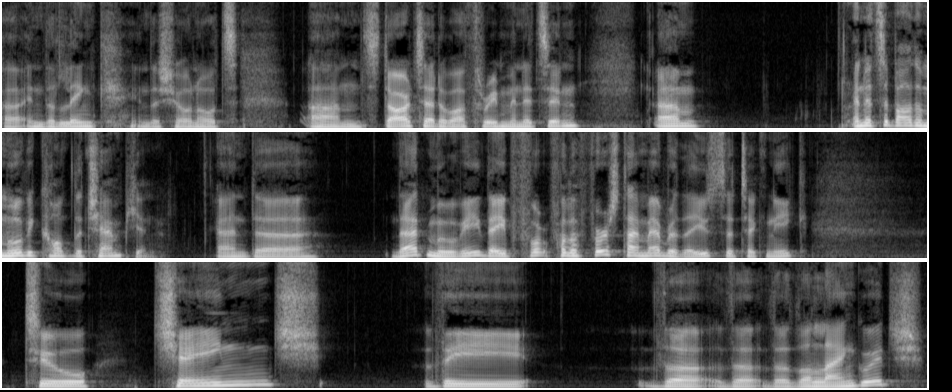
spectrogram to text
uh, in the link in the show notes. Um, starts at about three minutes in. Um, and it's about a movie called The Champion. And uh, that movie, they for, for the first time ever, they used the technique to change the the the the, the language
